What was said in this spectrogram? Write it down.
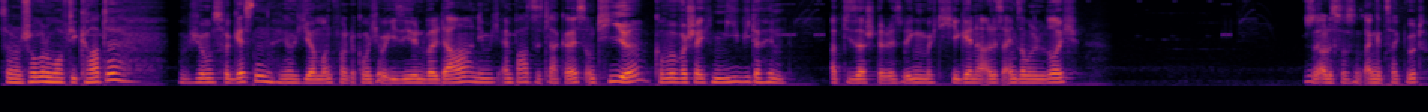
So, dann schauen wir nochmal auf die Karte. Habe ich irgendwas vergessen? Ja, hier am Anfang, da komme ich aber easy hin, weil da nämlich ein Basislager ist. Und hier kommen wir wahrscheinlich nie wieder hin. Ab dieser Stelle. Deswegen möchte ich hier gerne alles einsammeln mit euch. Das ist alles, was uns angezeigt wird.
